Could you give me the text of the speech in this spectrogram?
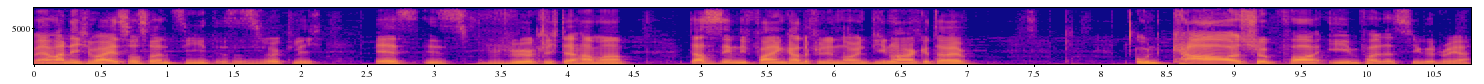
wenn man nicht weiß, was man sieht, ist es wirklich, es ist wirklich der Hammer. Das ist eben die Fallenkarte für den neuen Dino-Archetype. Und Chaos-Schöpfer, ebenfalls das Secret Rare.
